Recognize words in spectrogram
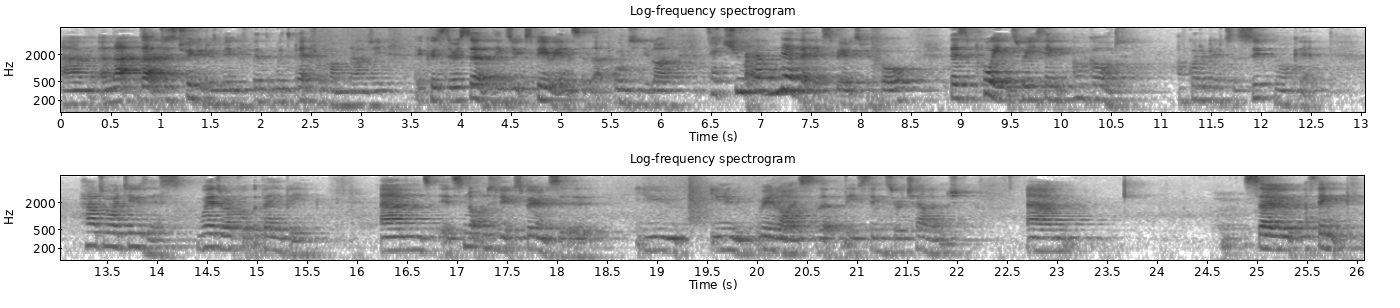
Um, and that, that just triggered with me with, with the petrol pump analogy because there are certain things you experience at that point in your life that you have never experienced before. There's a point where you think, oh God, I've got to go to the supermarket. How do I do this? Where do I put the baby? And it's not until you experience it you you realise that these things are a challenge. Um, so I think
